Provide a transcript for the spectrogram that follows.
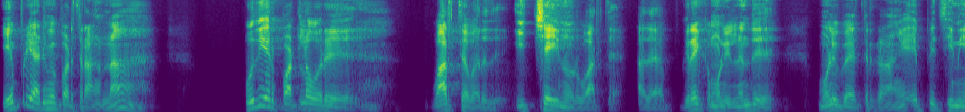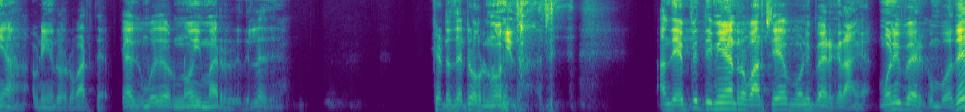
எப்படி அடிமைப்படுத்துகிறாங்கன்னா புதிய ஏற்பாட்டில் ஒரு வார்த்தை வருது. இச்சைன்னு ஒரு வார்த்தை. அதை கிரேக்க மொழியிலேருந்து மொழிபெயர்த்திருக்கிறாங்க. எப்பித்தீமியா அப்படிங்கிற ஒரு வார்த்தை. கேட்கும்போதே ஒரு நோய் மாதிரி இருக்குது இல்லை அது? கிட்டத்தட்ட ஒரு நோய் தான் அது. அந்த எப்பித்திமியான்ற வார்த்தையை மொழிபெயர்க்கிறாங்க. மொழிபெயர்க்கும் போது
